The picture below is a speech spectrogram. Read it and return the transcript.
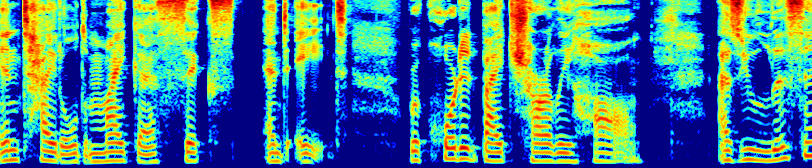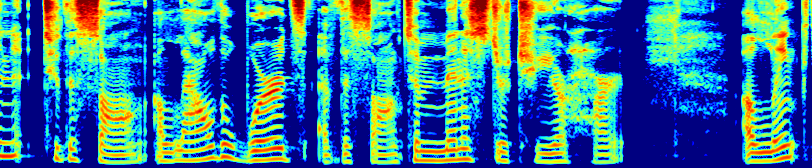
entitled Micah 6 and 8, recorded by Charlie Hall. As you listen to the song, allow the words of the song to minister to your heart. A link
